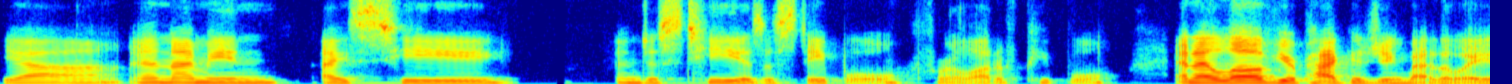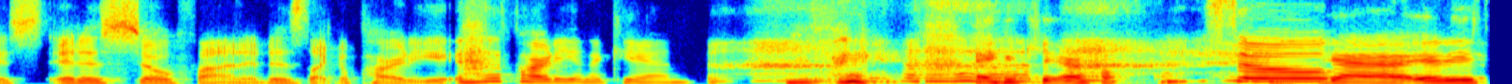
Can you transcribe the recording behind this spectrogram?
Yeah. And I mean, iced tea and just tea is a staple for a lot of people. And I love your packaging, by the way. It's, it is so fun. It is like a party, party in a can. Thank you. So yeah, it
